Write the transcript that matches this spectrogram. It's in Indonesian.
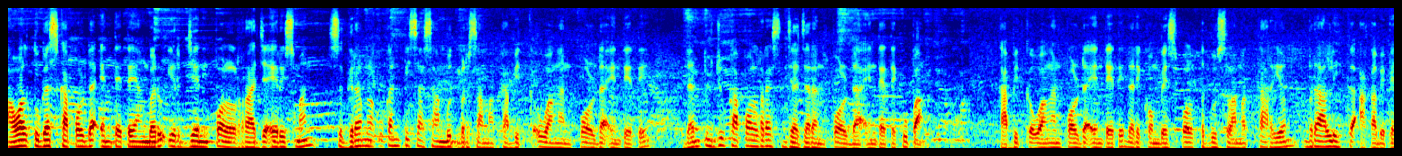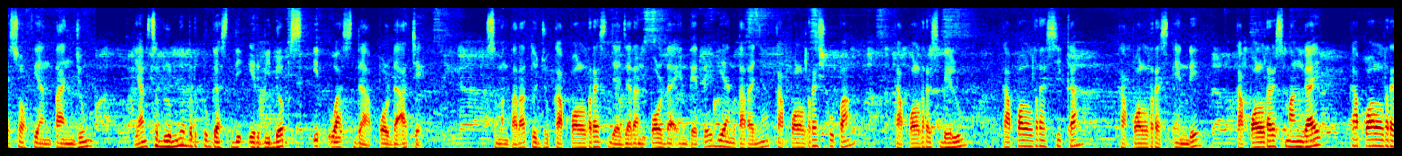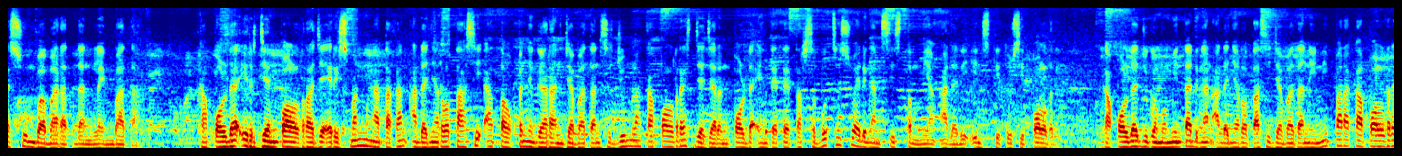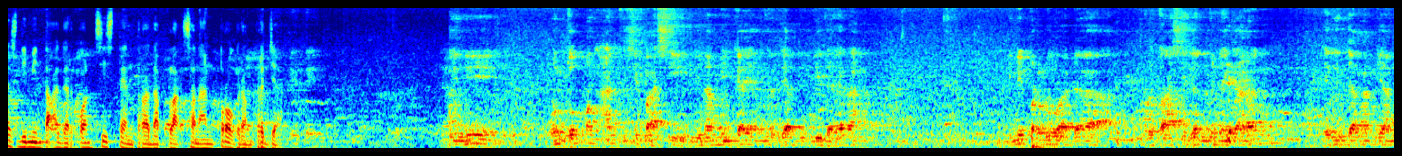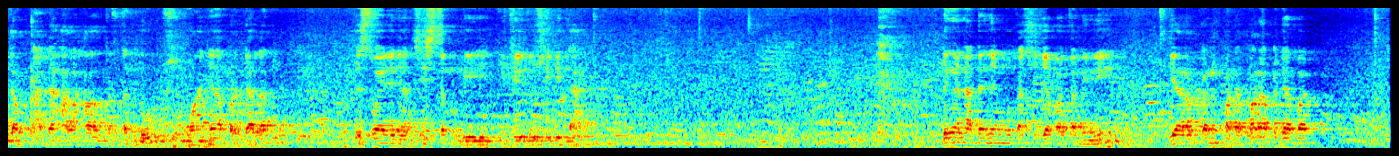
Awal tugas Kapolda NTT yang baru Irjen Pol Raja Erisman segera melakukan pisah sambut bersama Kabit Keuangan Polda NTT dan tujuh Kapolres jajaran Polda NTT Kupang. Kabit Keuangan Polda NTT dari Kombes Pol Teguh Slamet Karyon beralih ke AKBP Sofian Tanjung yang sebelumnya bertugas di Irbidops Itwasda Polda Aceh. Sementara tujuh Kapolres jajaran Polda NTT di antaranya Kapolres Kupang, Kapolres Belu, Kapolres Sika, Kapolres Ende, Kapolres Manggai, Kapolres Sumba Barat, dan Lembata. Kapolda Irjen Pol Raja Erisman mengatakan adanya rotasi atau penyegaran jabatan sejumlah Kapolres jajaran Polda NTT tersebut sesuai dengan sistem yang ada di institusi Polri. Kapolda juga meminta dengan adanya rotasi jabatan ini, para Kapolres diminta agar konsisten terhadap pelaksanaan program kerja. Ini untuk mengantisipasi dinamika yang terjadi di daerah, ini perlu ada rotasi dan penyegaran, jadi jangan dianggap ada hal-hal tertentu, semuanya berjalan sesuai dengan sistem di institusi kita. Dengan adanya mutasi jabatan ini, diharapkan pada para pejabat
